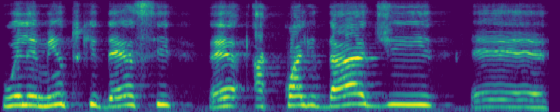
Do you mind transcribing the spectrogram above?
o elemento que desse é, a qualidade é,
